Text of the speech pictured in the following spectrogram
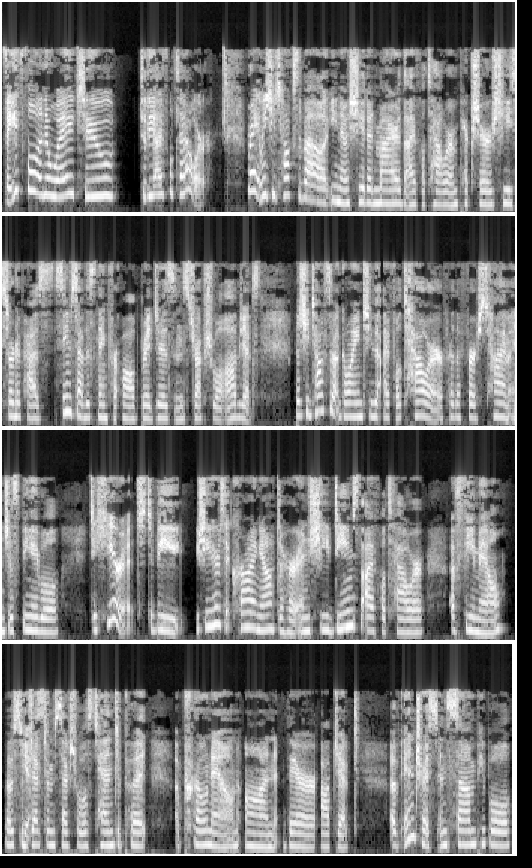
faithful in a way to to the Eiffel Tower. Right. I mean, she talks about, you know, she had admired the Eiffel Tower in pictures. She sort of has, seems to have this thing for all bridges and structural objects. But she talks about going to the Eiffel Tower for the first time and just being able to hear it, to be, she hears it crying out to her and she deems the Eiffel Tower a female. Most Yes. subjectum sexuals tend to put a pronoun on their object of interest and some people,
